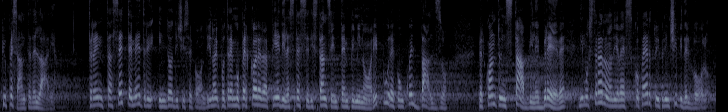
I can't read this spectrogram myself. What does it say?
più pesante dell'aria. 37 metri in 12 secondi. Noi potremmo percorrere a piedi le stesse distanze in tempi minori, eppure con quel balzo, per quanto instabile e breve, dimostrarono di aver scoperto i principi del volo.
